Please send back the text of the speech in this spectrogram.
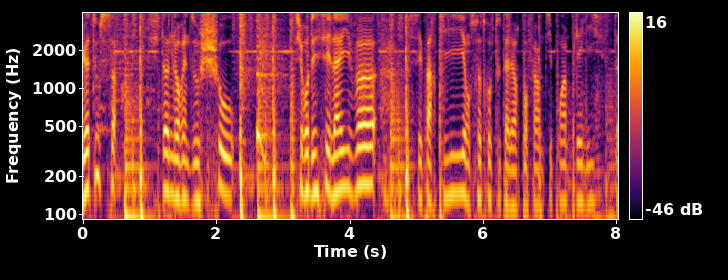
Salut à tous, je donne Lorenzo Show sur ODC Live. C'est parti, on se retrouve tout à l'heure pour faire un petit point playlist.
